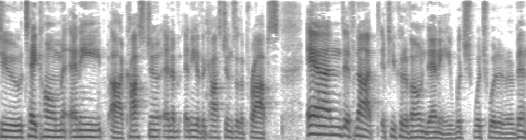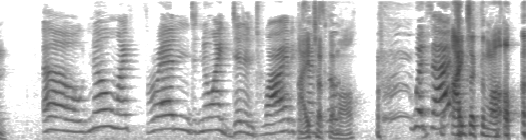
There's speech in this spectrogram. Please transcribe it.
to take home any uh, costume and of- any of the costumes or the props? And if not, if you could have owned any, which which would it have been? Oh no, my friend. No, I didn't. Why? Because I I'm took so- them all. What's that? I took them all. oh,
